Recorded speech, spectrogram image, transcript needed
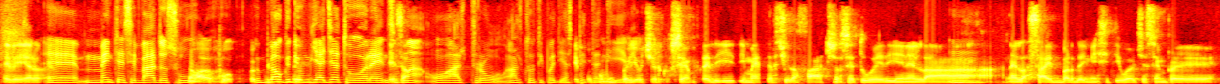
È vero. Eh, mentre se vado su no, può, può, blog di un viaggiatore, insomma, esatto. ho altro, altro, tipo di aspettative. comunque io cerco sempre di, di mettere metterci la faccia, se tu vedi nella, mm. nella sidebar dei miei siti web c'è sempre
